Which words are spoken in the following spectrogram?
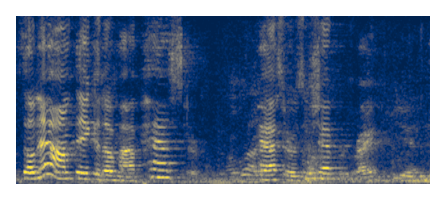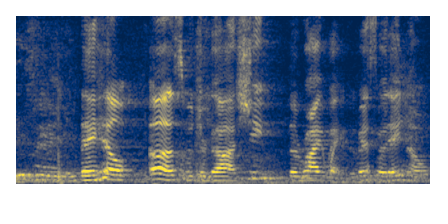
So now I'm thinking of my pastor. Pastor is a shepherd, right? They help us, which are God's sheep, the right way, the best way they know,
